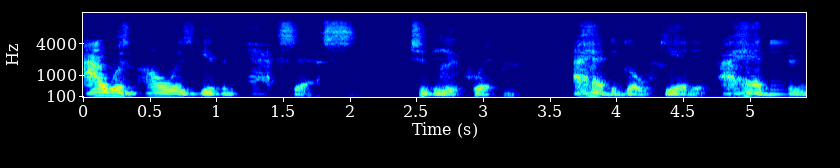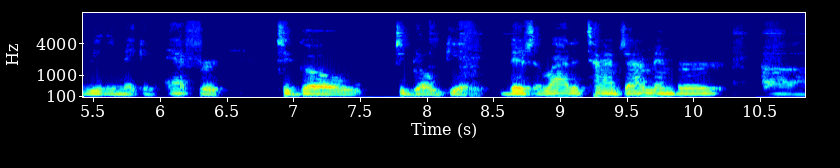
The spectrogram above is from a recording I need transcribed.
I wasn't always given access to the equipment. I had to go get it. I had to really make an effort to go to go get it. There's a lot of times I remember uh,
